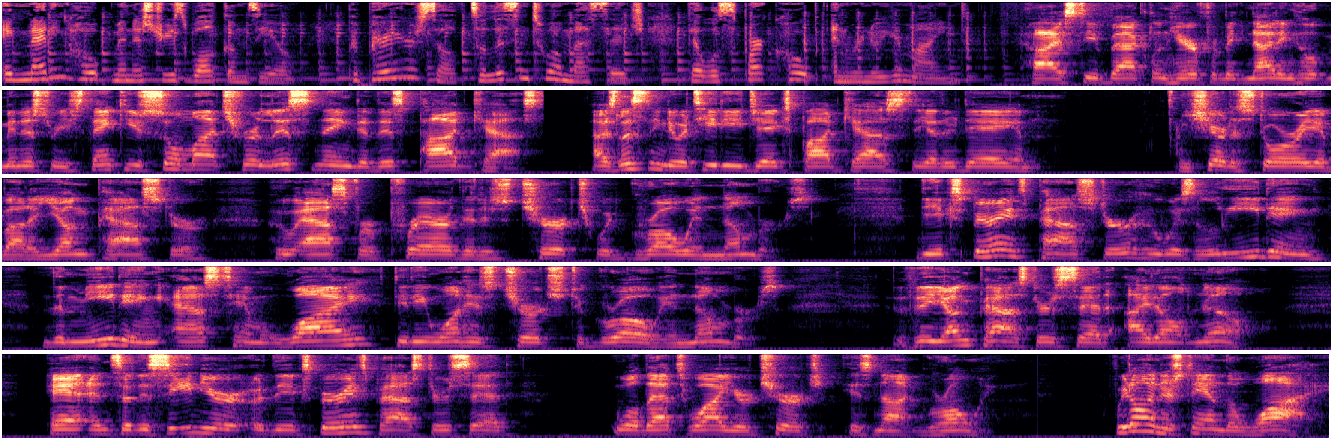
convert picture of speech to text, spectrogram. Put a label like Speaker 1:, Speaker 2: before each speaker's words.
Speaker 1: Igniting Hope Ministries welcomes you. Prepare yourself to listen to a message that will spark hope and renew your mind.
Speaker 2: Hi, Steve Backlund here from Igniting Hope Ministries. Thank you so much for listening to this podcast. I was listening to a TD Jakes podcast the other day, and he shared a story about a young pastor who asked for prayer that his church would grow in numbers. The experienced pastor who was leading the meeting asked him why did he want his church to grow in numbers. The young pastor said, I don't know. And, and so the senior or the experienced pastor said, Well, that's why your church is not growing. If we don't understand the why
